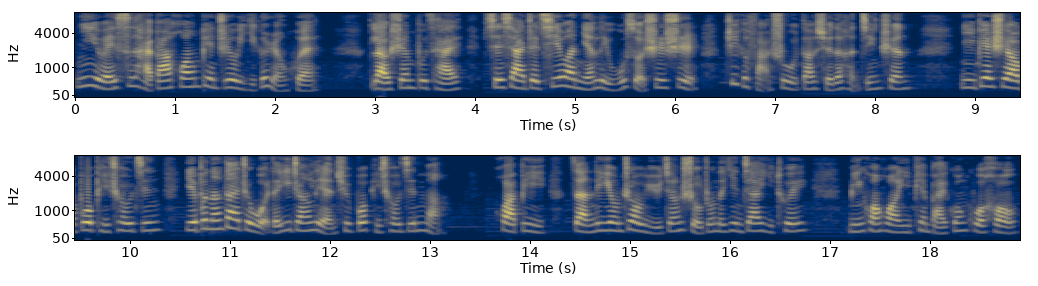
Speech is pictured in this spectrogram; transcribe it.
你以为四海八荒便只有一个人会？老身不才，歇下这七万年里无所事事，这个法术倒学得很精深。你便是要剥皮抽筋，也不能带着我的一张脸去剥皮抽筋吗？话毕，攒利用咒语将手中的印痂一推，明晃晃一片白光过后，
